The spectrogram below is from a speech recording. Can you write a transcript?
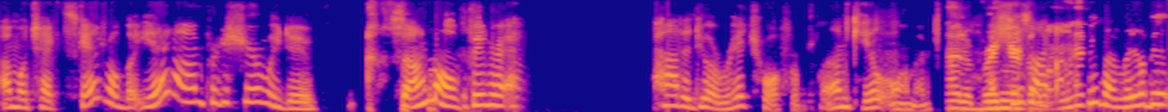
I'm going to check the schedule, but yeah, I'm pretty sure we do. So I'm going to figure out how to do a ritual for Plum Kilt Woman. how to bring her to like, life she's a little bit,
